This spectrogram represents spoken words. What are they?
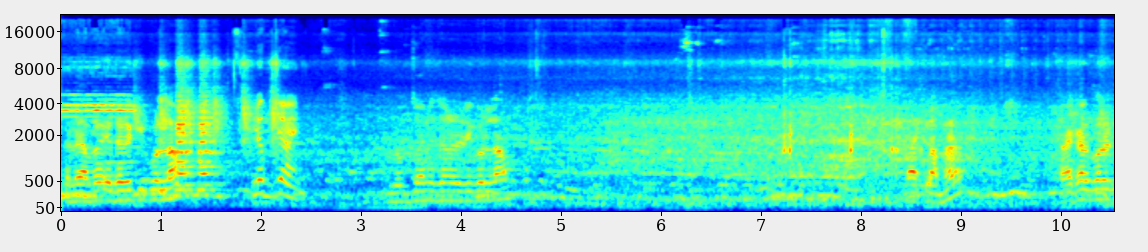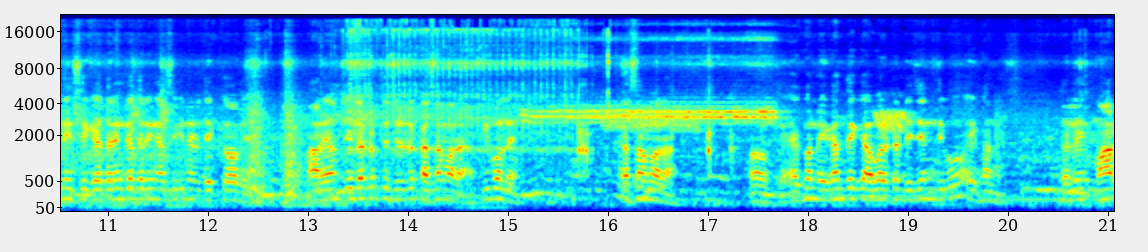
তাহলে আমরা এটাকে কি করলাম? লুপ লোকজনের জন্য রেডি করলাম। রাখলাম হ্যাঁ? রাখার পরে নিচে গ্যাদারিং ট্যাদারিং আছে কিনা দেখতে হবে। আর এখন যেটা করতেছে, সেটা কাঁচা মারা কি বলে? কাঁচা মারা ওকে এখন এখান থেকে আবার একটা ডিজাইন দিব, এখানে। তাহলে মার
